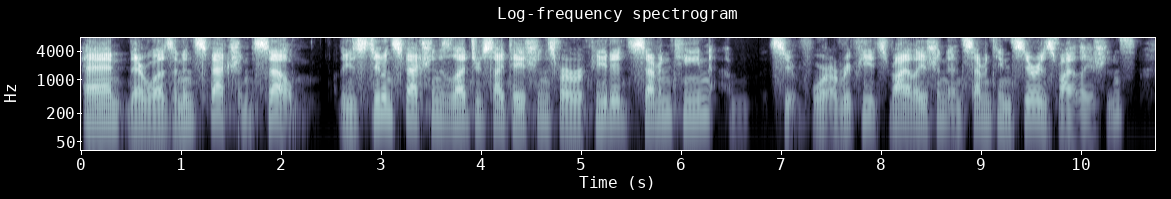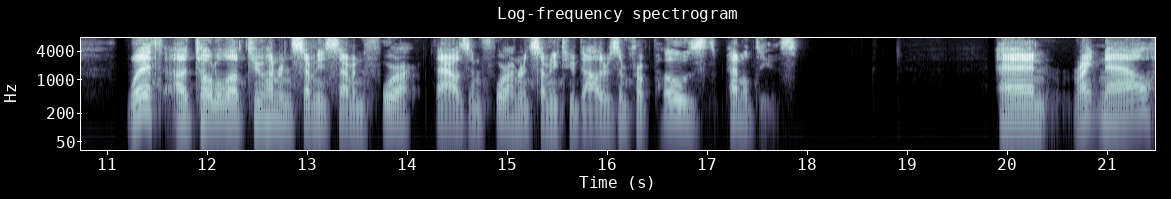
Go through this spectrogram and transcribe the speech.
And there was an inspection. So these two inspections led to citations for a repeated 17 um, for a repeat violation and 17 serious violations, with a total of $277,472 in proposed penalties. And right now,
